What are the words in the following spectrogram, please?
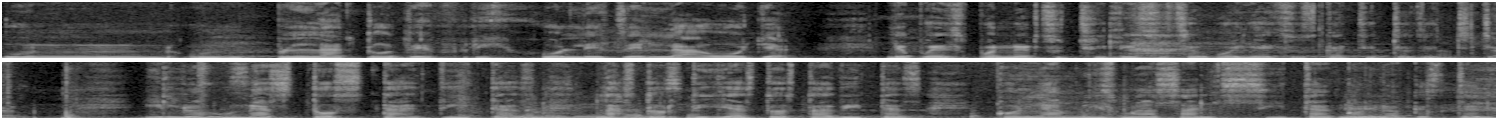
un, un plato de frijoles de la olla. Le puedes poner su chile y su cebolla y sus cachitos de chicharrón. Y luego unas tostaditas, las tortillas tostaditas con la misma salsita con la que está el.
